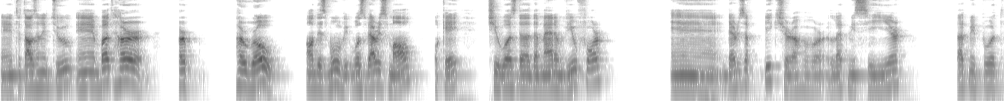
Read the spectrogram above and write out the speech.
in 2002, and but her her her role on this movie was very small. Okay, she was the the Madame Villefort, and there is a picture of her. Let me see here. Let me put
